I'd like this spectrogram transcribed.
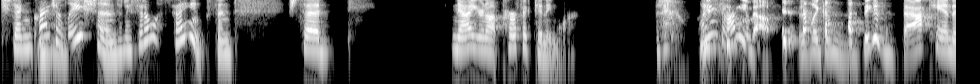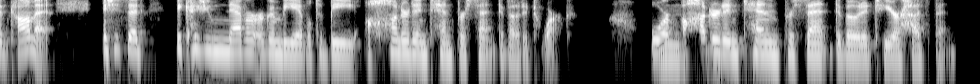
She said, mm-hmm. Congratulations. Mm-hmm. And I said, Oh, thanks. And she said, Now you're not perfect anymore. Said, what are you talking about? It was like the biggest backhanded comment. And she said, Because you never are going to be able to be 110% devoted to work or mm-hmm. 110% devoted to your husband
